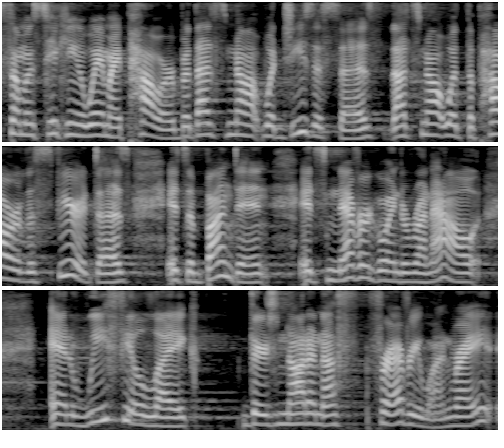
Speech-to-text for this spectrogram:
someone's taking away my power. But that's not what Jesus says. That's not what the power of the Spirit does. It's abundant, it's never going to run out. And we feel like there's not enough for everyone, right?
